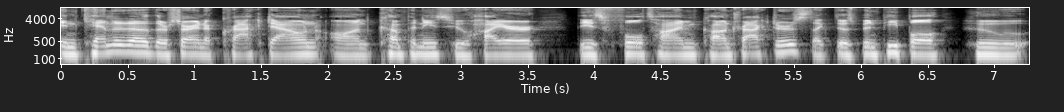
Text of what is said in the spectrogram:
In Canada, they're starting to crack down on companies who hire these full time contractors. Like there's been people who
